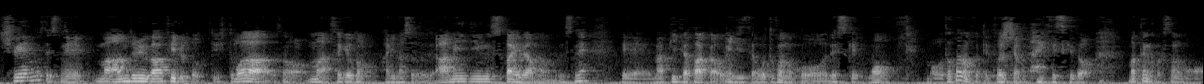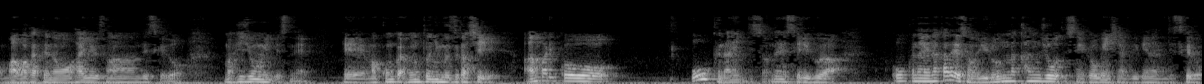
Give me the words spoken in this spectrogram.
主演のですね、まあ、アンドリュー・ガーフィールドっていう人は、その、まあ、先ほどもありましたアメイジング・スパイダーマンのですね、えー、まあ、ピーター・パーカーを演じた男の子ですけども、まあ、男の子って年でもないですけど、まあ、とにかくその、まあ、若手の俳優さんですけど、まあ、非常にですね、えー、まあ、今回本当に難しい、あんまりこう、多くないんですよね、セリフが。多くない中で、そのいろんな感情をですね、表現しないといけないんですけど、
